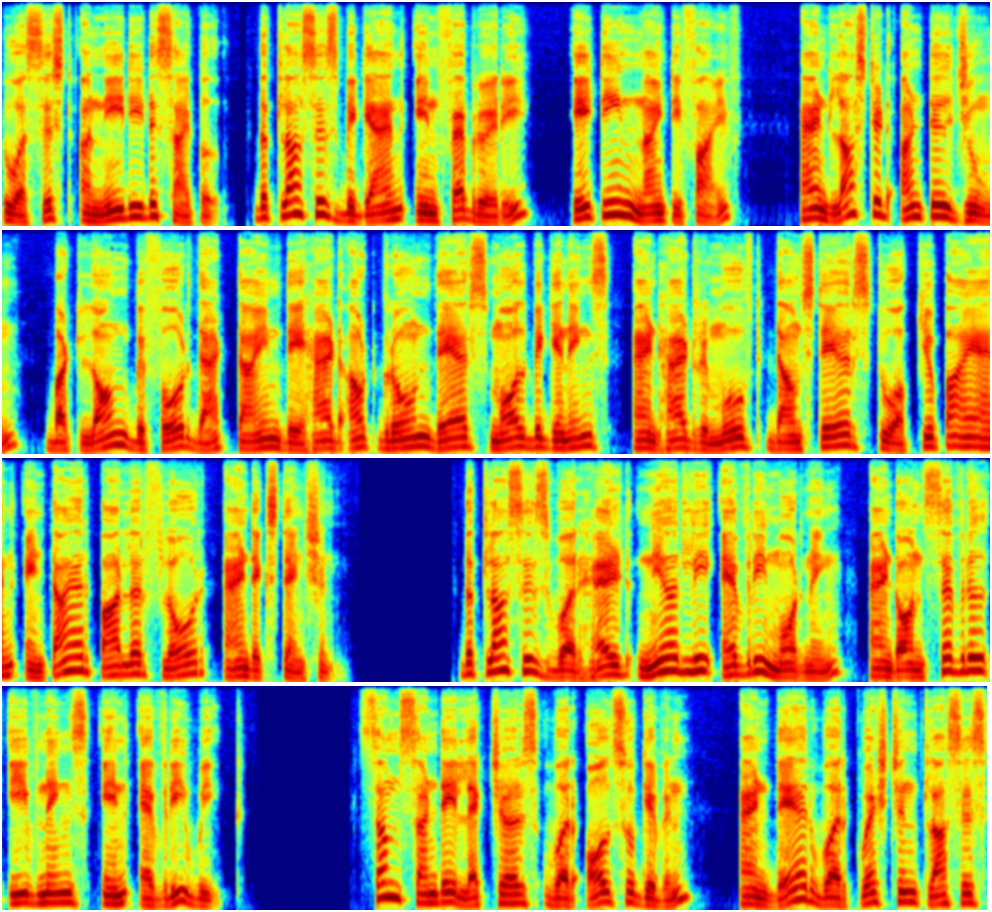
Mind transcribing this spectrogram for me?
to assist a needy disciple. The classes began in February 1895 and lasted until June, but long before that time they had outgrown their small beginnings and had removed downstairs to occupy an entire parlor floor and extension. The classes were held nearly every morning and on several evenings in every week. Some Sunday lectures were also given, and there were question classes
